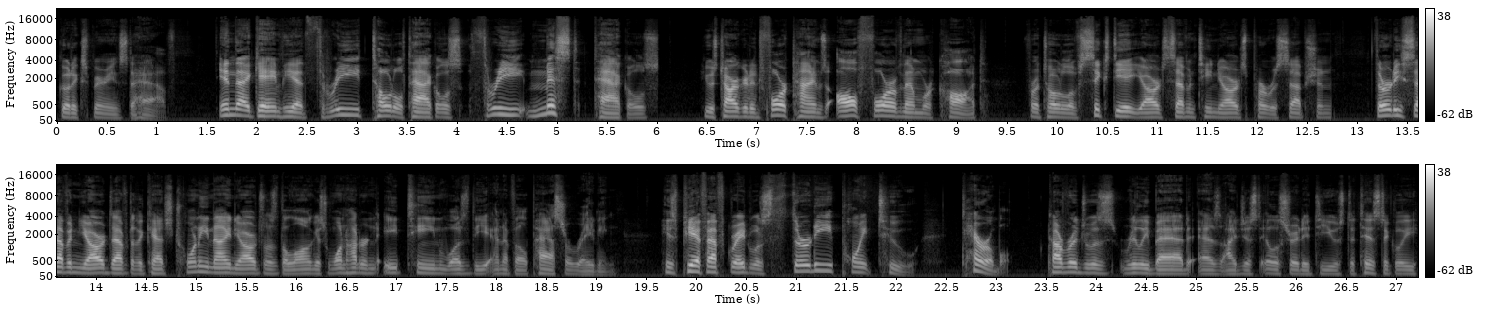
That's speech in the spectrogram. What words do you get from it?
good experience to have. In that game, he had three total tackles, three missed tackles. He was targeted four times. All four of them were caught for a total of 68 yards, 17 yards per reception. 37 yards after the catch, 29 yards was the longest, 118 was the NFL passer rating. His PFF grade was 30.2. Terrible. Coverage was really bad, as I just illustrated to you statistically.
